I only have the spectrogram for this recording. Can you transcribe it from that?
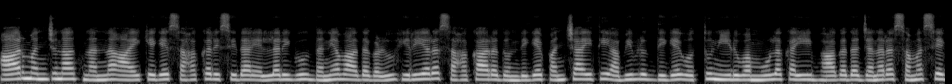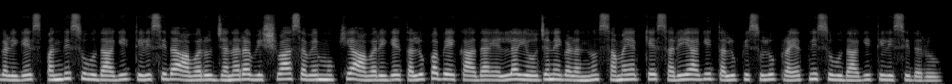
ಆರ್. ಮಂಜುನಾಥ್ ನನ್ನ ಆಯ್ಕೆಗೆ ಸಹಕರಿಸಿದ ಎಲ್ಲರಿಗೂ ಧನ್ಯವಾದಗಳು. ಹಿರಿಯರ ಸಹಕಾರದೊಂದಿಗೆ ಪಂಚಾಯಿತಿ ಅಭಿವೃದ್ಧಿಗೆ ಒತ್ತು ನೀಡುವ ಮೂಲಕ ಈ ಭಾಗದ ಜನರ ಸಮಸ್ಯೆಗಳಿಗೆ ಸ್ಪಂದಿಸುವುದಾಗಿ ತಿಳಿಸಿದ ಅವರು, ಜನರ ವಿಶ್ವಾಸವೇ ಮುಖ್ಯ. ಅವರಿಗೆ ತಲುಪಬೇಕಾದ ಎಲ್ಲ ಯೋಜನೆಗಳನ್ನು ಸಮಯಕ್ಕೆ ಸರಿಯಾಗಿ ತಲುಪಿಸಲು ಪ್ರಯತ್ನಿಸುವುದಾಗಿ ತಿಳಿಸಿದರು.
